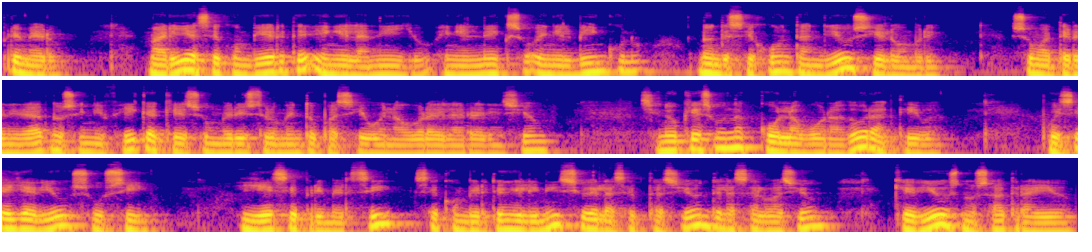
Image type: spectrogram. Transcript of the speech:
Primero, María se convierte en el anillo, en el nexo, en el vínculo donde se juntan Dios y el hombre. Su maternidad no significa que es un mero instrumento pasivo en la obra de la redención, sino que es una colaboradora activa, pues ella dio su sí, y ese primer sí se convirtió en el inicio de la aceptación de la salvación que Dios nos ha traído.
